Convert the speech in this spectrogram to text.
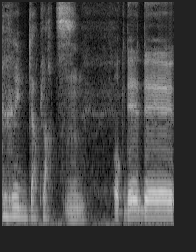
trygga plats. Mm. Och det, det,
